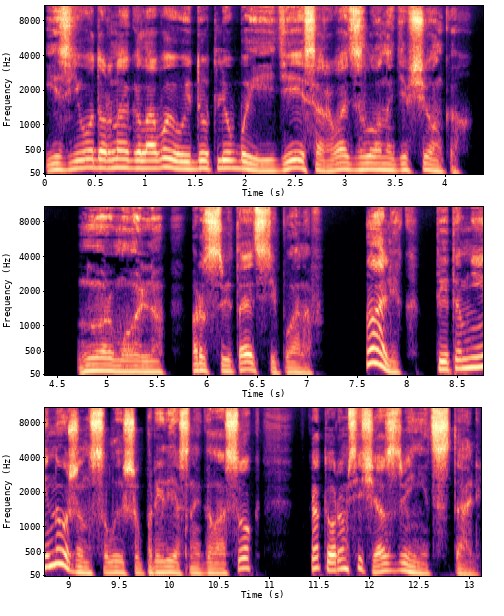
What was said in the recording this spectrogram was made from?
и из его дурной головы уйдут любые идеи сорвать зло на девчонках. «Нормально», — расцветает Степанов. «Алик, ты-то мне и нужен», — слышу прелестный голосок, в котором сейчас звенит сталь.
